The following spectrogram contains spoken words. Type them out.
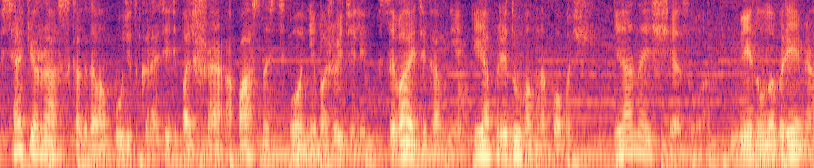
Всякий раз, когда вам будет грозить большая опасность, о небожители, взывайте ко мне, и я приду вам на помощь. И она исчезла. Минуло время,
